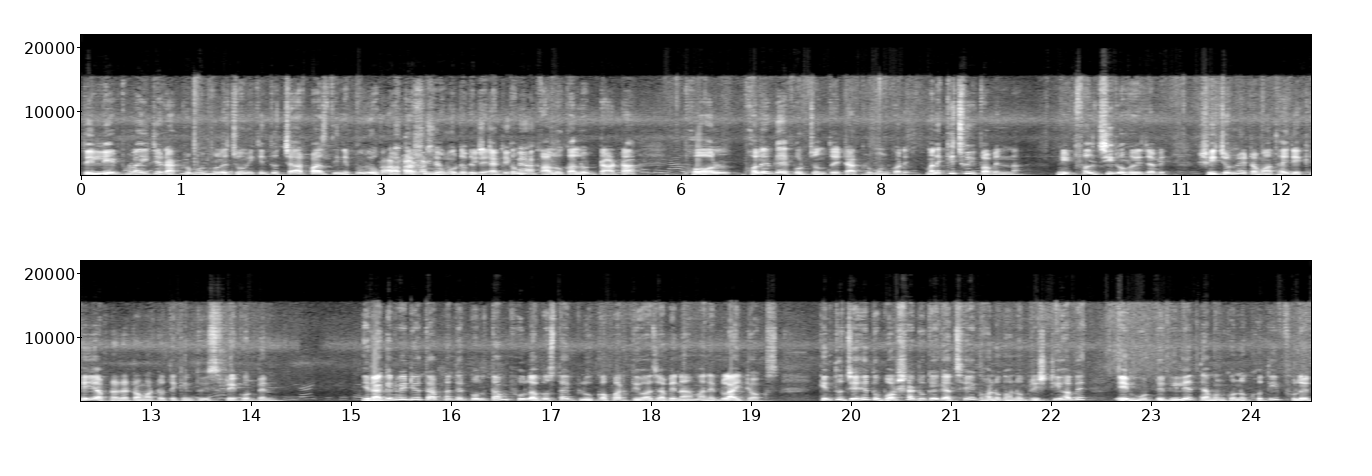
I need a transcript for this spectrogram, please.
তো এই লেট ব্লাইটের আক্রমণ হলে জমি কিন্তু চার পাঁচ দিনে পুরো পাতা শূন্য করে দেবে। একদম কালো কালো ডাটা ফল ফলের গায়ে পর্যন্ত এটা আক্রমণ করে। মানে কিছুই পাবেন না। নিটফল জিরো হয়ে যাবে। সেই জন্য এটা মাথায় রেখেই আপনারা টমেটোতে কিন্তু স্প্রে করবেন। এর আগের ভিডিওতে আপনাদের বলতাম, ফুল অবস্থায় ব্লু কপার দেওয়া যাবে না মানে ব্লাইটক্স। কিন্তু যেহেতু বর্ষা ঢুকে গেছে, ঘন ঘন বৃষ্টি হবে, এই মুহূর্তে দিলে তেমন কোনো ক্ষতি ফুলের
